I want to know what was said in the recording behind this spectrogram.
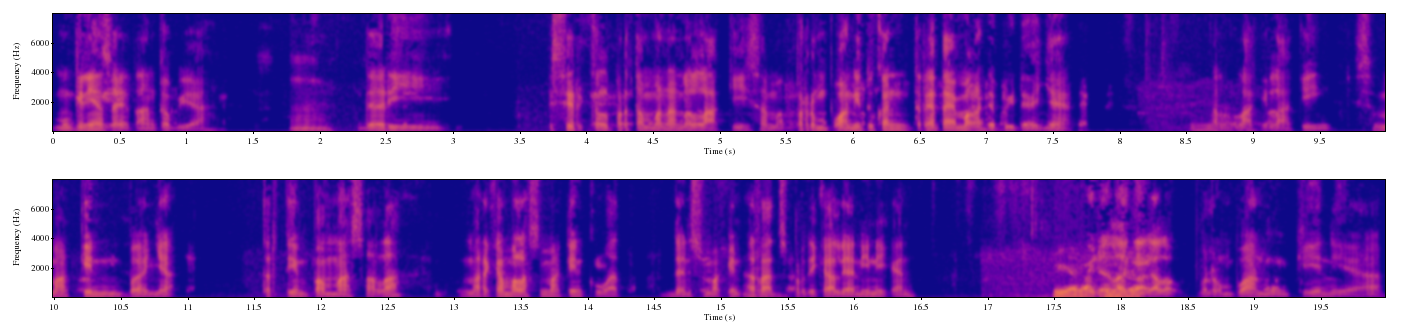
mungkin yang saya tangkap ya Hmm. dari circle pertemanan lelaki sama perempuan itu kan ternyata emang ada bedanya. Iya. Kalau laki-laki semakin banyak tertimpa masalah, mereka malah semakin kuat dan semakin erat seperti kalian ini kan. iya pak Beda bener, lagi Pak. kalau perempuan mungkin ya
